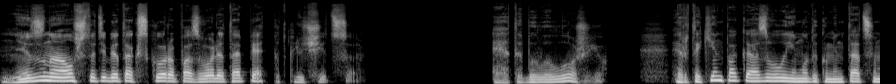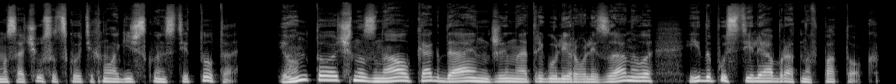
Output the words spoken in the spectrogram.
«Не знал, что тебе так скоро позволят опять подключиться». Это было ложью. Эртекин показывал ему документацию Массачусетского технологического института, и он точно знал, когда энджины отрегулировали заново и допустили обратно в поток.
